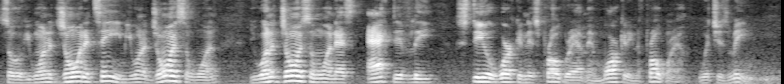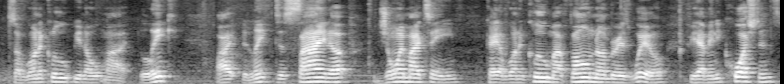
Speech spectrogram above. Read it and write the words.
So if you want to join a team, you want to join someone, you want to join someone that's actively still working this program and marketing the program, which is me. So I'm going to include, you know, my link. All right, the link to sign up, join my team. Okay, I'm going to include my phone number as well. If you have any questions,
